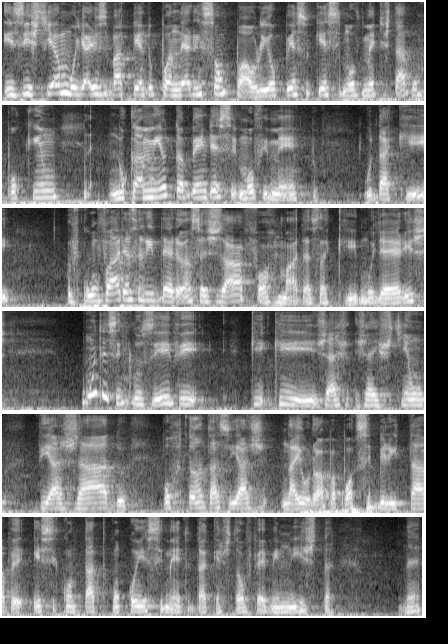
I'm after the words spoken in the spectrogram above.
Existiam mulheres batendo panela em São Paulo, e eu penso que esse movimento estava um pouquinho no caminho também desse movimento. O daqui, com várias lideranças já formadas aqui, mulheres, muitas inclusive que, que já, já tinham viajado, portanto, as viagens na Europa possibilitavam esse contato com o conhecimento da questão feminista, né?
